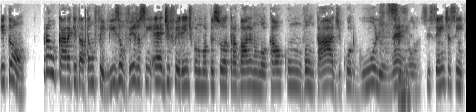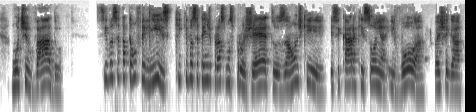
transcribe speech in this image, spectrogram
Então, para um cara que está tão feliz, eu vejo assim, é diferente quando uma pessoa trabalha num local com vontade, com orgulho, né? Se sente assim motivado. Se você está tão feliz, o que, que você tem de próximos projetos? Aonde que esse cara que sonha e voa vai chegar?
